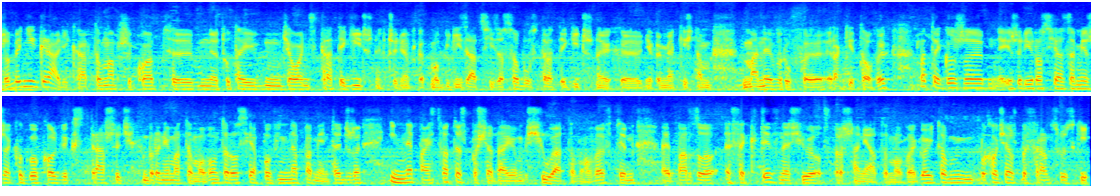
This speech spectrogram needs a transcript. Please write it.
żeby nie grali kartą na przykład e, tutaj działań strategicznych, czyli na przykład mobilizacji zasobów strategicznych, nie wiem, jakichś tam manewrów rakietowych, dlatego że jeżeli Rosja zamierza kogokolwiek straszyć bronią atomową, to Rosja powinna pamiętać, że inne państwa też posiadają siły atomowe, w tym bardzo efektywne siły odstraszania atomowego. I to chociażby francuski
